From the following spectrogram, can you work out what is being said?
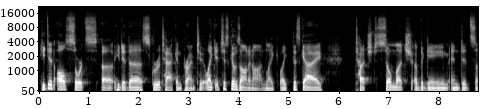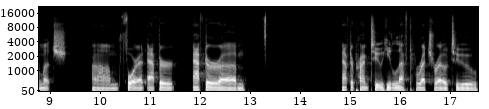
he did all sorts. Uh, he did the screw attack in Prime Two. Like it just goes on and on. Like like this guy touched so much of the game and did so much um, for it after after um, after Prime 2 he left Retro to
